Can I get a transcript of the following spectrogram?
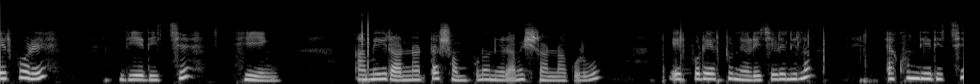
এরপরে দিয়ে দিচ্ছে হিং। আমি রান্নাটা সম্পূর্ণ নিরামিষ রান্না করব। এরপরে একটু নেড়ে চেড়ে নিলাম। এখন দিয়ে দিচ্ছি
